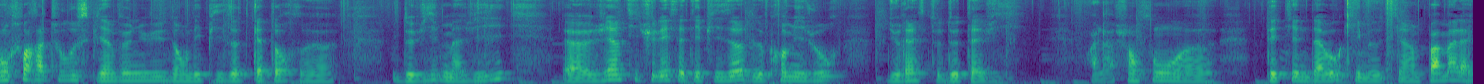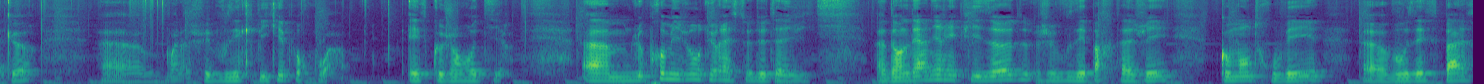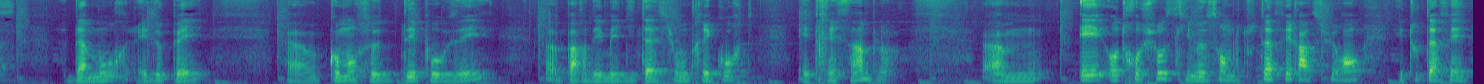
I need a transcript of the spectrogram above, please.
Bonsoir à tous, bienvenue dans l'épisode 14 euh, de Vive ma vie. Euh, j'ai intitulé cet épisode Le premier jour du reste de ta vie. Voilà, chanson euh, d'Étienne Dao qui me tient pas mal à cœur. voilà, je vais vous expliquer pourquoi et ce que j'en retire. le premier jour du reste de ta vie. Dans le dernier épisode, je vous ai partagé comment trouver vos espaces d'amour et de paix. Euh, comment se déposer euh, par des méditations très courtes et très simples. Euh, et autre chose qui me semble tout à fait rassurant et tout à fait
